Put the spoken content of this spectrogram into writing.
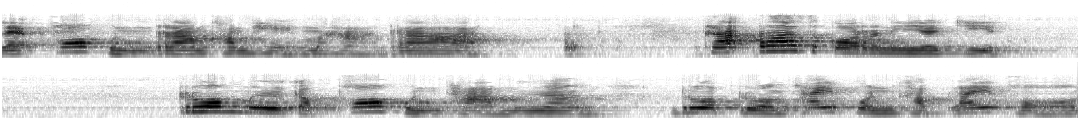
และพ่อขุนรามคำแหงมหาราช พระราชกรณียกิจ ร่วมมือกับพ่อขุนผาเมือง รวบรวมไพร่พลขับไล่ขอม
